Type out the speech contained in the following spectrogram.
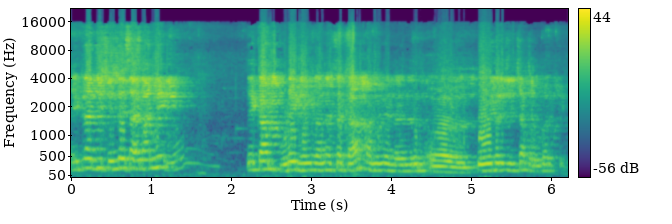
एकनाथजी शिंदे साहेबांनी ते काम पुढे घेऊन जाण्याचं काम माननीय नरेंद्र देवेंद्रजींच्या बरोबर केलं.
